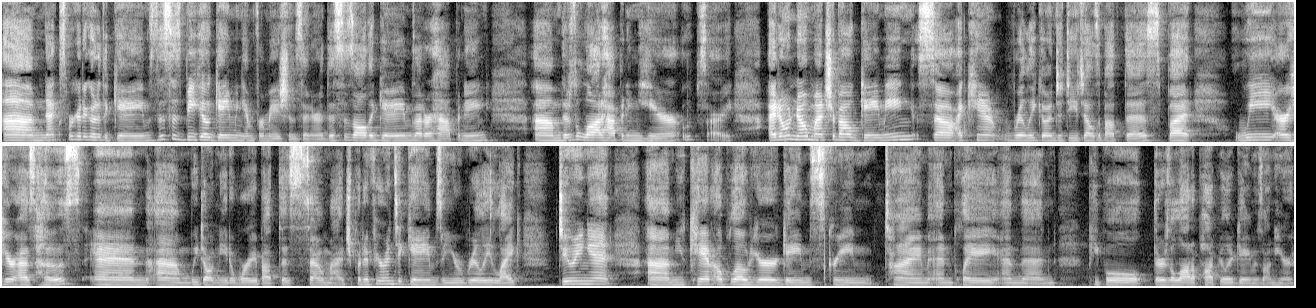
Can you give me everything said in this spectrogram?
um, next, we're going to go to the games. This is Bigo Gaming Information Center. This is all the games that are happening. Um, there's a lot happening here. Oops, sorry. I don't know much about gaming, so I can't really go into details about this, but we are here as hosts and um, we don't need to worry about this so much. But if you're into games and you're really like doing it, um, you can't upload your game screen time and play, and then people, there's a lot of popular games on here.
